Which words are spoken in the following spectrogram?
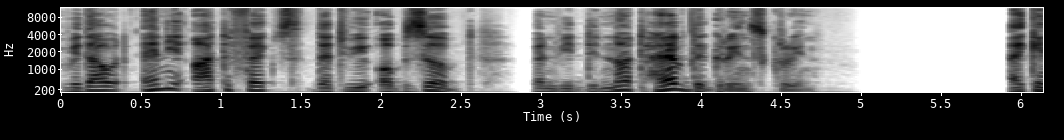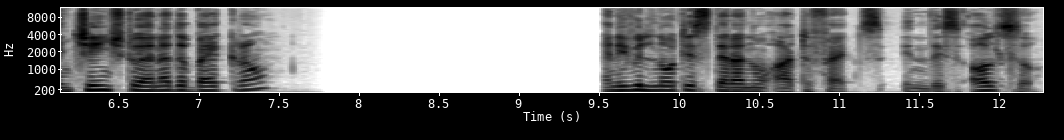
without any artifacts that we observed when we did not have the green screen. I can change to another background and you will notice there are no artifacts in this also.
